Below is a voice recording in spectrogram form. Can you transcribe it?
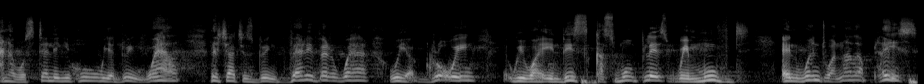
and I was telling him, oh, we are doing well. The church is doing very, very well. We are growing. We were in this small place. We moved and went to another place.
